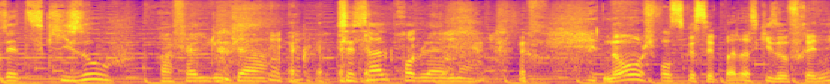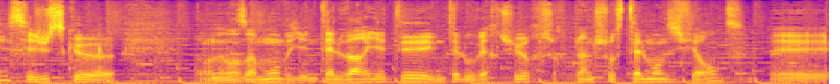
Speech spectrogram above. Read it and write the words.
Vous êtes schizo, Raphaël Lucas. c'est ça le problème. Non, je pense que c'est pas de la schizophrénie, c'est juste que on est dans un monde où il y a une telle variété, une telle ouverture sur plein de choses tellement différentes. Et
